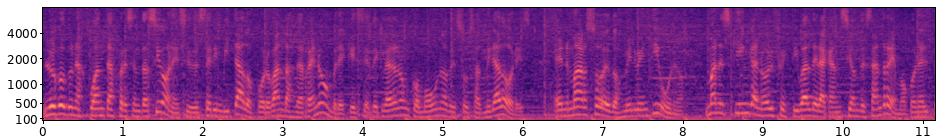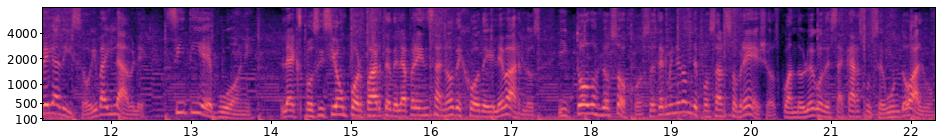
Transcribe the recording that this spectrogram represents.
Luego de unas cuantas presentaciones y de ser invitados por bandas de renombre que se declararon como uno de sus admiradores, en marzo de 2021, Maneskin ganó el Festival de la Canción de San Remo con el pegadizo y bailable City e Buoni. La exposición por parte de la prensa no dejó de elevarlos y todos los ojos se terminaron de posar sobre ellos cuando luego de sacar su segundo álbum,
